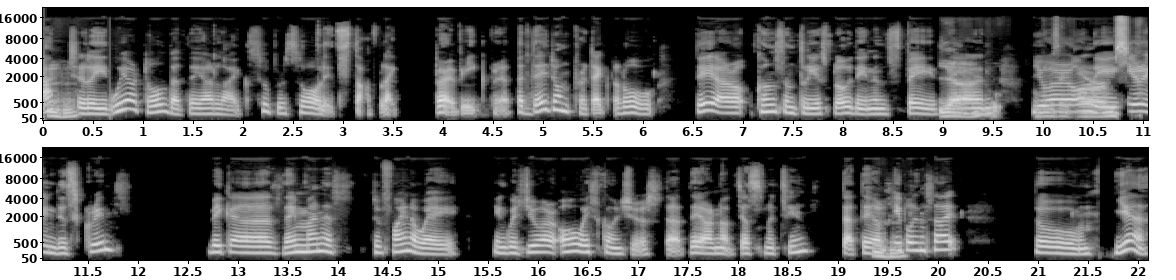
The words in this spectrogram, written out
Mhm. Actually, we are told that they are like super solid stuff, like very big, but they don't protect at all. They are constantly exploding in space, Yeah. and you are only arms. hearing the screams because they managed to find a way in which you are always conscious that they are not just machines, that there are Mhm. people inside. So, yeah,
